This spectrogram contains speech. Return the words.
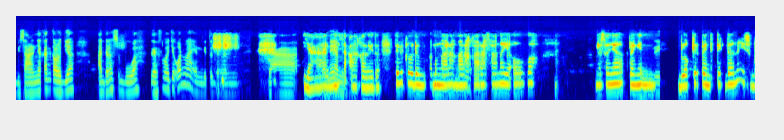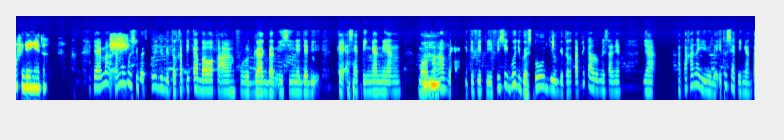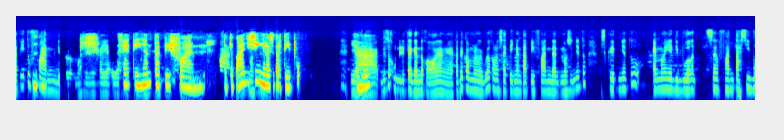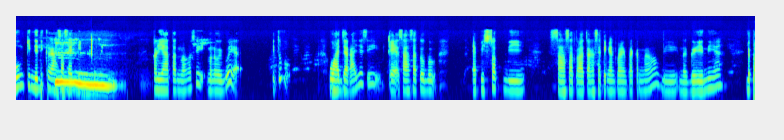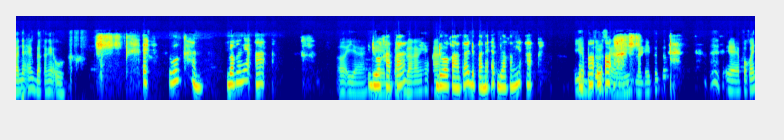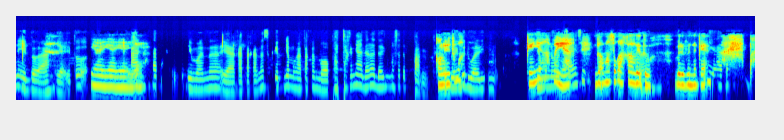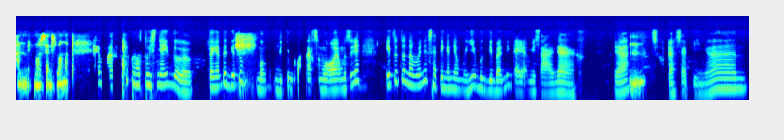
misalnya kan kalau dia adalah sebuah driver ojek online gitu dengan ya ya ya bisa lah kalau itu. Tapi kalau udah mengarah-ngarah ke arah sana ya Allah. Rasanya pengen blokir pengen di take down aja semua videonya itu. Ya emang emang gue juga setuju gitu. Ketika bawa ke arah vulgar dan isinya jadi kayak settingan yang mohon Mm-mm. maaf ya di TV-TV sih gue juga setuju gitu. Tapi kalau misalnya ya katakanlah gini deh itu settingan tapi itu fun gitu loh maksudnya kayak ya settingan tapi fun. Fun tetap aja sih ngerasa tertipu. Ya itu kembali tergantung ke orang ya. Tapi kalau menurut gue kalau settingan tapi fun dan maksudnya tuh skripnya tuh emang ya dibuang sefantasi mungkin jadi kerasa setting hmm. kelihatan banget sih menurut gue ya itu wajar aja sih kayak salah satu episode di salah satu acara settingan paling terkenal di negeri ini ya. Depannya R belakangnya U. Eh bukan. Belakangnya A. Oh iya. Dua eh, depan kata belakangnya A. dua kata depannya R belakangnya A. Iya betul U A. sekali. Nah itu tuh ya pokoknya itu lah ya itu ya ya ya ya ada di mana ya katakanlah skripnya mengatakan bahwa pacarnya adalah dari masa depan. Kalau itu mah 2025 kayaknya ya apa ya sih nggak masuk akal nah, itu. Bener-bener kayak iya apaan make no sense banget. Emang itu plot twistnya itu loh. Ternyata dia tuh mau bikin kotak semua orang. Maksudnya itu tuh namanya settingan yang menghibur dibanding kayak misalnya ya hmm. sudah settingan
